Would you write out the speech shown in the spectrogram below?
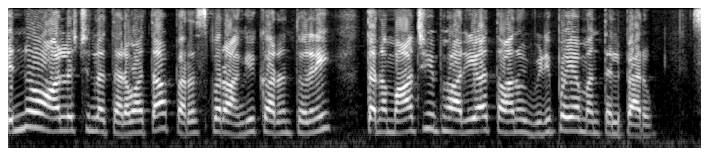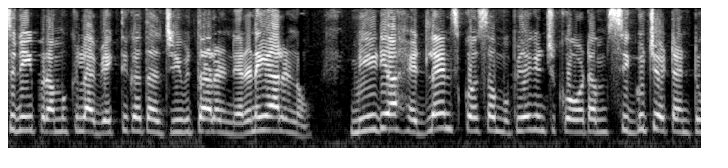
ఎన్నో ఆలోచనల తర్వాత పరస్పర అంగీకారంతోనే తన మాజీ భార్య తాను విడిపోయామని తెలిపారు. సినీ ప్రముఖుల వ్యక్తిగత జీవితాల నిర్ణయాలను మీడియా హెడ్లైన్స్ కోసం ఉపయోగించుకోవడం సిగ్గుచేటంటూ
